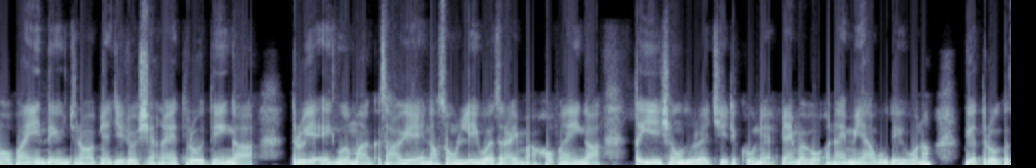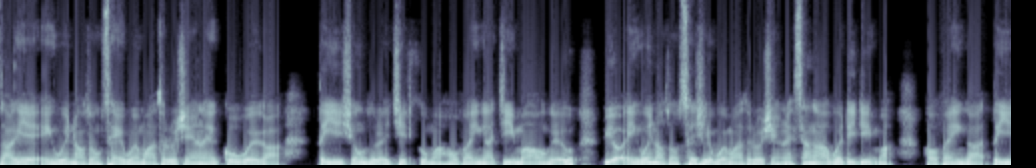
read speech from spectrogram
ဟောဖိုင်အင်းတင်ကိုကျွန်တော်ပြန်ကြည့်လို့ရှိရင်လည်းသူတို့အသင်းကသူတို့ရဲ့အိမ်ကွင်းမှာကစားခဲ့တဲ့နောက်ဆုံး၄ပွဲစရိုက်မှာဟောဖိုင်အင်းကတည်ရရှုံးဆိုတဲ့ကြီးတခုနဲ့ပြိုင်ဘက်ကိုအနိုင်မရဘူးသေးဘူးပေါ့နော်ပြီးတော့သူတို့ကစားခဲ့တဲ့အိမ်ကွင်းနောက်ဆုံး10ပွဲမှာဆိုလို့ရှိရင်လည်း9ပွဲကတည်ရရှုံးဆိုတဲ့ကြီးတခုမှာဟောဖိုင်ကကြီးမအောင်ခဲ့ဘူးပြီးတော့အိမ်ကွင်းနောက်ဆုံး18ပွဲမှာဆိုလို့ရှိရင်လည်း15ပွဲတိတိမှာဟောဖိုင်ကတည်ရ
